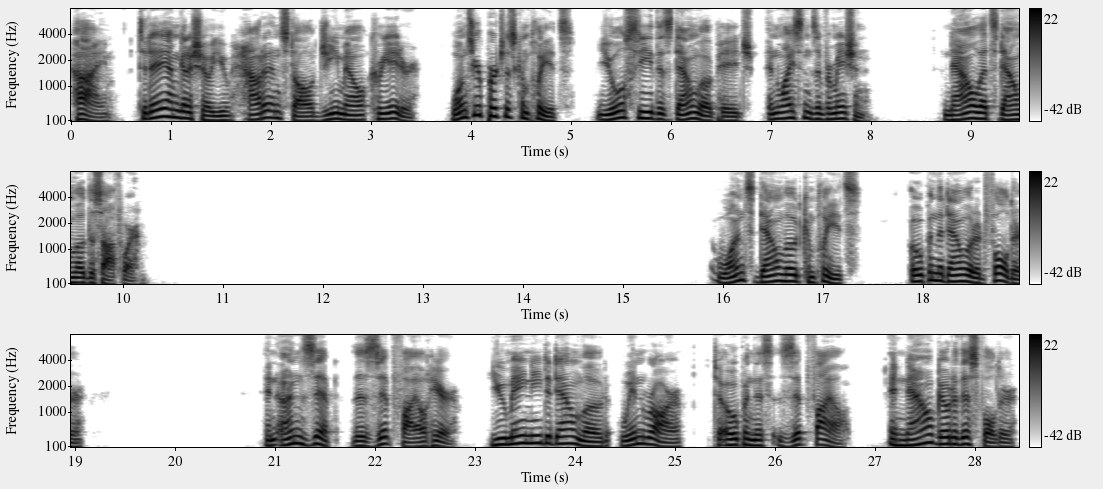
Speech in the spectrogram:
Hi, today I'm going to show you how to install Gmail Creator. Once your purchase completes, you'll see this download page and license information. Now let's download the software. Once download completes, open the downloaded folder and unzip the zip file here. You may need to download WinRAR to open this zip file. And now go to this folder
